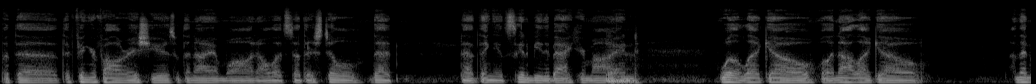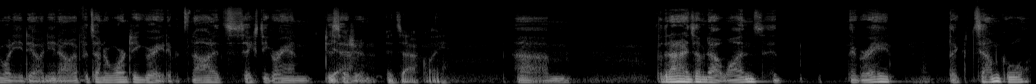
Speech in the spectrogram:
but the the finger follower issues with the 9M1 and all that stuff, there's still that that thing. It's gonna be in the back of your mind. Will it let go? Will it not let go? And then what are you doing? You know, if it's under warranty, great. If it's not, it's sixty grand decision. Yeah, exactly. For the 997.1s, it, they're great. They sound cool.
